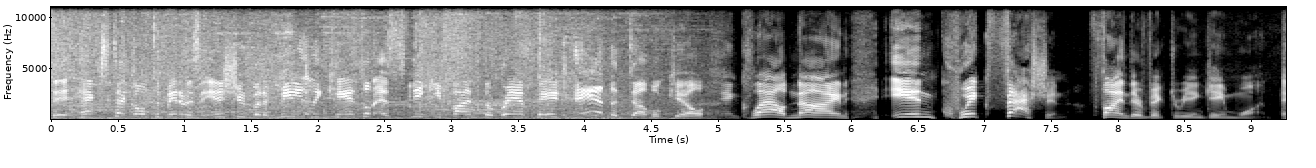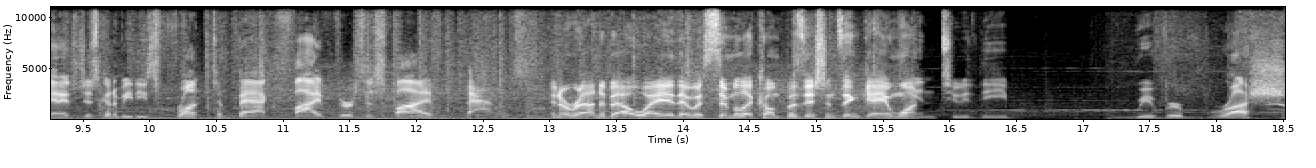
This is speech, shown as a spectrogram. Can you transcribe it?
The Hextech ultimatum is issued, but immediately canceled as Sneaky finds the Rampage and the double kill. And Cloud9, in quick fashion, find their victory in game one. And it's just going to be these front-to-back five versus five battles. In a roundabout way, there were similar compositions in game one. Into the River Brush.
